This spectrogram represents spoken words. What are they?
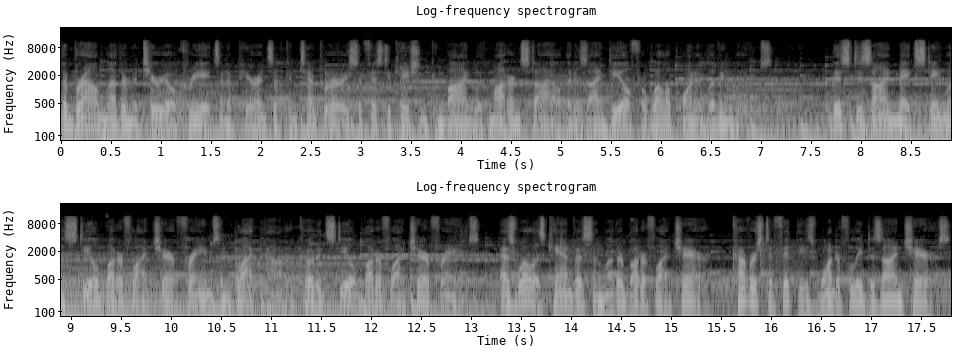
The brown leather material creates an appearance of contemporary sophistication combined with modern style that is ideal for well appointed living rooms. This design makes stainless steel butterfly chair frames and black powder coated steel butterfly chair frames, as well as canvas and leather butterfly chair covers to fit these wonderfully designed chairs,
